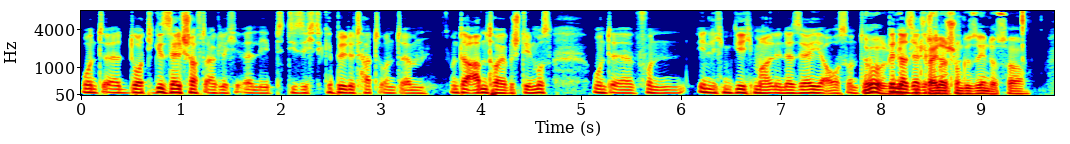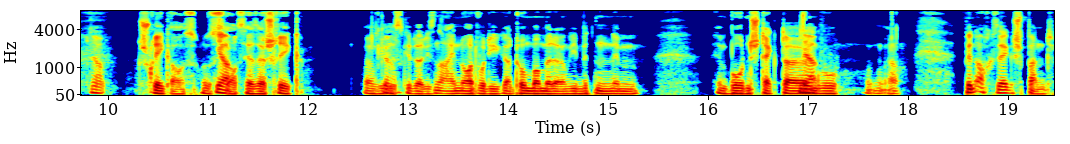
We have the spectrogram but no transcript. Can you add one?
und äh, dort die Gesellschaft eigentlich erlebt, die sich gebildet hat und ähm, unter Abenteuer bestehen muss. Und äh, von ähnlichem gehe ich mal in der Serie aus und äh, Ja, bin ich da sehr den Trailer gespannt. schon gesehen, das sah Ja. schräg aus. Das ist Ja. auch sehr, sehr schräg. Irgendwie, Genau. Es gibt ja diesen einen Ort, wo die Atombombe da irgendwie mitten im, im Boden steckt da Ja. irgendwo. Ja. Bin auch sehr gespannt.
